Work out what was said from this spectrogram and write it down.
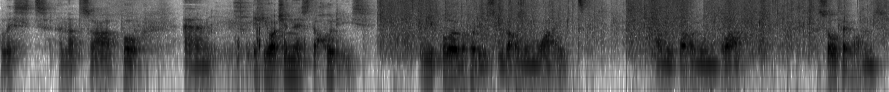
lists and that sort of But um, if you're watching this, the hoodies, when you pull over hoodies, we've got them in white and we've got them in black, Sulfit ones.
